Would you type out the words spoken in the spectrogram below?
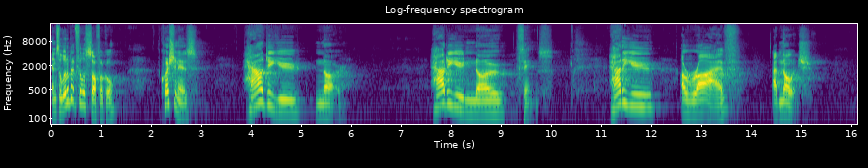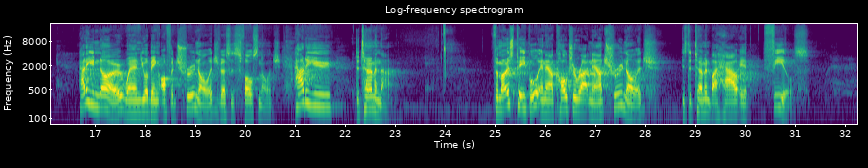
And it's a little bit philosophical. The question is how do you know? How do you know things? How do you arrive at knowledge? How do you know when you are being offered true knowledge versus false knowledge? How do you determine that? For most people in our culture right now, true knowledge is determined by how it feels.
